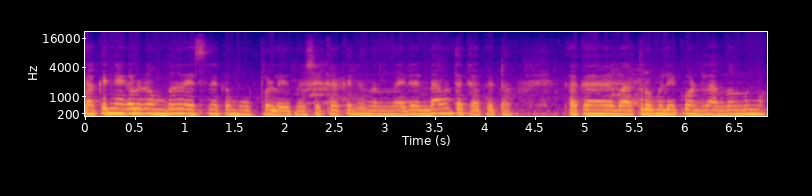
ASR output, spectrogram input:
കാക്കനേക്കാൾ ഒരു ഒമ്പത് വയസ്സിനൊക്കെ മൂപ്പുള്ളായിരുന്നു. പക്ഷെ കാക്കന്റെ നന്നായിട്ട് രണ്ടാമത്തെ കാക്ക കേട്ടോ കാക്ക ബാത്റൂമിലേക്ക് കൊണ്ടുവരും അന്നൊന്നും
